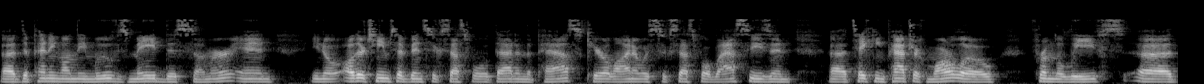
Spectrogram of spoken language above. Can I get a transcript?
uh, depending on the moves made this summer. And, you know, other teams have been successful with that in the past. Carolina was successful last season, uh, taking Patrick Marleau from the Leafs, uh,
